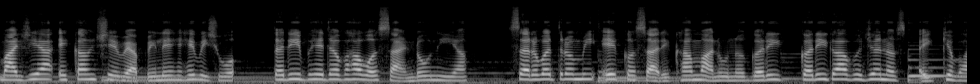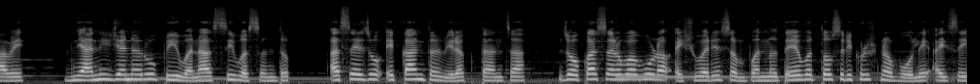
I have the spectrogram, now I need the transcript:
माझिया एकांशे व्यापिले हे विश्व. तरी भेदभाव सांडोनिया सर्वत्र मी एक सारिखा मानून गरी करिगा भजन ऐक्य भावे. ज्ञानीजनरूपी वनासी वसंत असे जो एकांत विरक्तांचा जो का सर्व गुण ऐश्वर संपन्न देव तो श्रीकृष्ण बोले ऐसे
